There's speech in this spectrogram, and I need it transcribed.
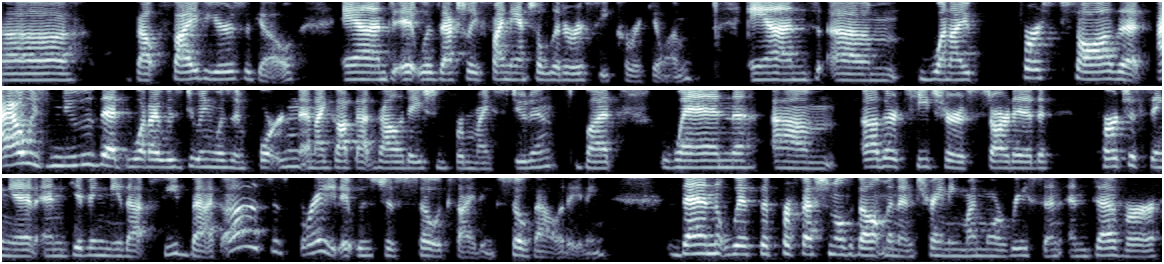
uh, about five years ago, and it was actually financial literacy curriculum. And um, when I first saw that I always knew that what I was doing was important and I got that validation from my students. But when um, other teachers started purchasing it and giving me that feedback, oh, this is great, it was just so exciting, so validating. Then, with the professional development and training, my more recent endeavor,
